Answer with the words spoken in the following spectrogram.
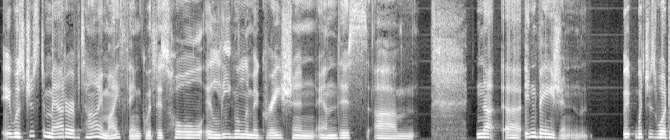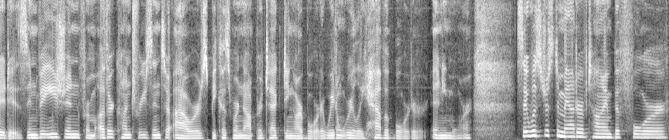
it was just a matter of time, I think, with this whole illegal immigration and this um, not uh, invasion, which is what it is invasion from other countries into ours because we're not protecting our border. We don't really have a border anymore. So it was just a matter of time before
